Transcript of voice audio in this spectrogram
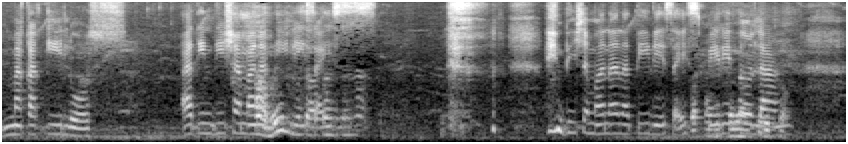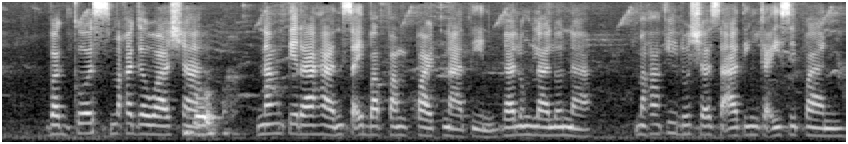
makakilos at hindi siya manatili sa is hindi siya mananatili sa espiritu lang. bagkos makagawa siya ng tirahan sa iba pang part natin. Lalong lalo na makakilos siya sa ating kaisipan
